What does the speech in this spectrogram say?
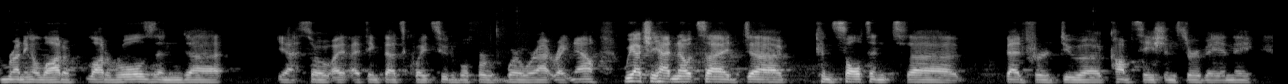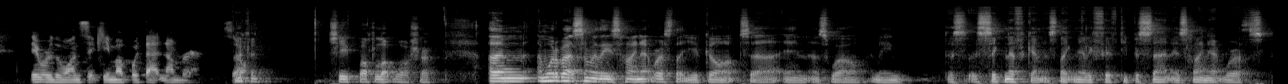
I'm running a lot of, lot of roles and, uh, yeah, so I, I, think that's quite suitable for where we're at right now. We actually had an outside uh, consultant, uh, Bedford, do a compensation survey, and they they were the ones that came up with that number. So, okay. chief bottle up washer. Um, and what about some of these high net worths that you've got uh, in as well? I mean, this is significant. It's like nearly fifty percent is high net worths.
